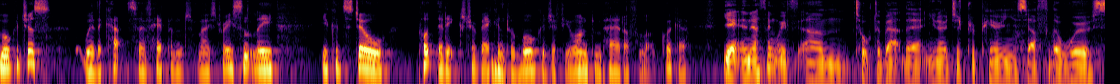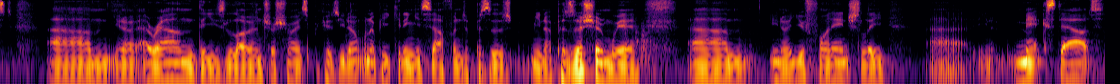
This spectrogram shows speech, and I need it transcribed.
mortgages, where the cuts have happened most recently, you could still put that extra back into a mortgage if you want and pay it off a lot quicker. Yeah, and I think we've um, talked about that, you know, just preparing yourself for the worst, um, you know, around these low interest rates because you don't want to be getting yourself into position, you know, position where, um, you know, you're financially uh, you know, maxed out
